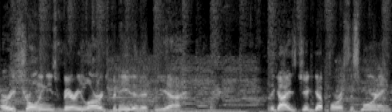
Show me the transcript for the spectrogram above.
are each trolling these very large bonita that the uh, the guys jigged up for us this morning.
